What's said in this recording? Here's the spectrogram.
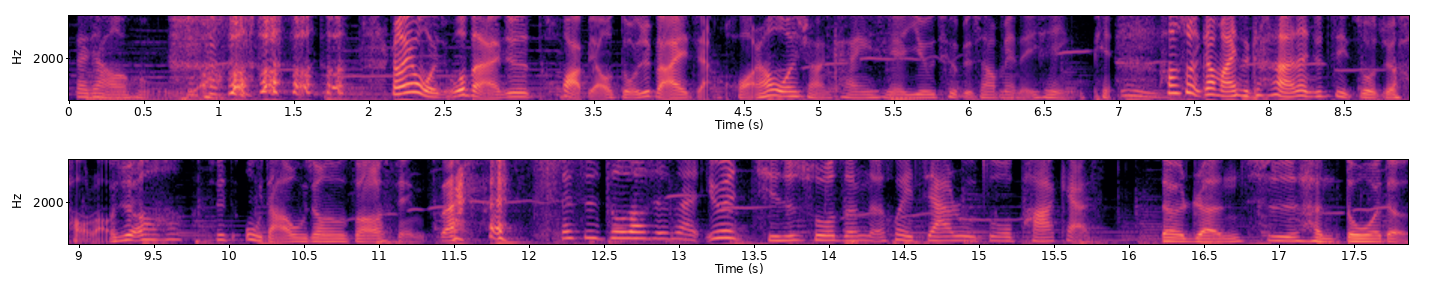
在家好像很无聊，然后因为我我本来就是话比较多，就比较爱讲话，然后我很喜欢看一些 YouTube 上面的一些影片。嗯、他说你干嘛一直看啊？那你就自己做就好了。我觉得哦，就误打误撞就做到现在。但是做到现在，因为其实说真的，会加入做 podcast 的人是很多的，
